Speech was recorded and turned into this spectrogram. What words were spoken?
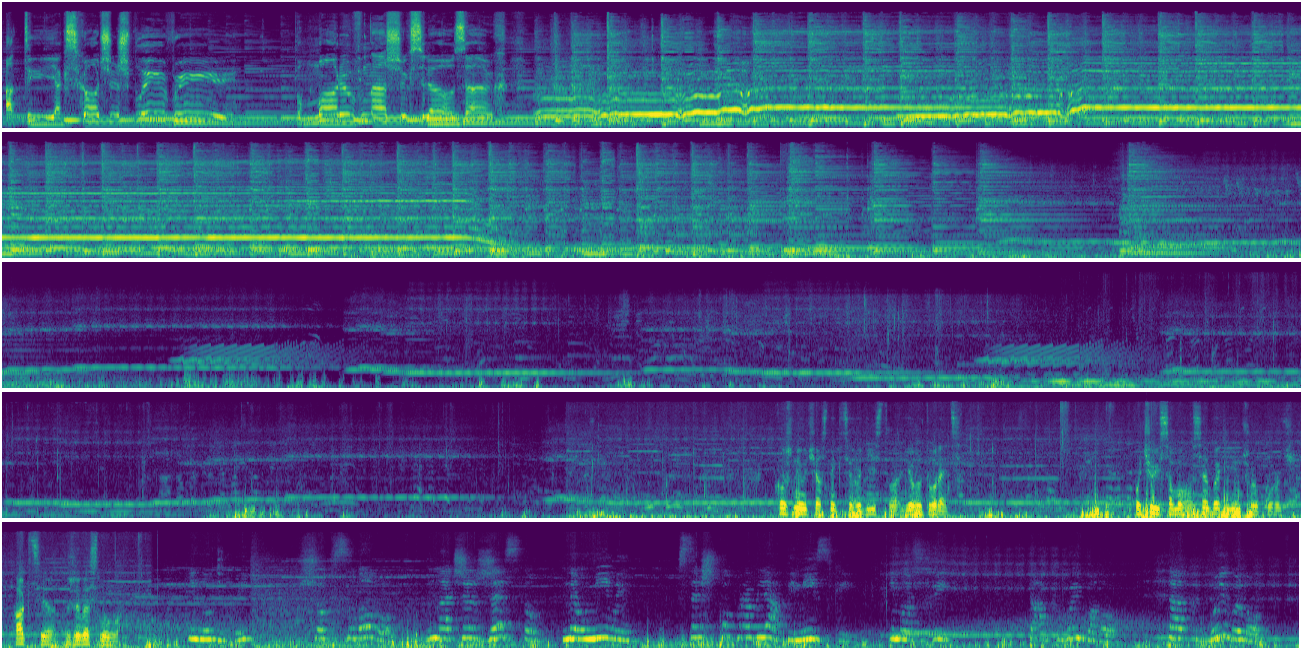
А ти як схочеш пливи по морю в наших сльозах. Кожний учасник цього дійства його творець. Почуй самого себе і іншого поруч. Акція Живе слово. і нудьги, щоб словом, наче жестом неумілим, все ж поправляти мізки і мозги. Так випало, так вивело,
